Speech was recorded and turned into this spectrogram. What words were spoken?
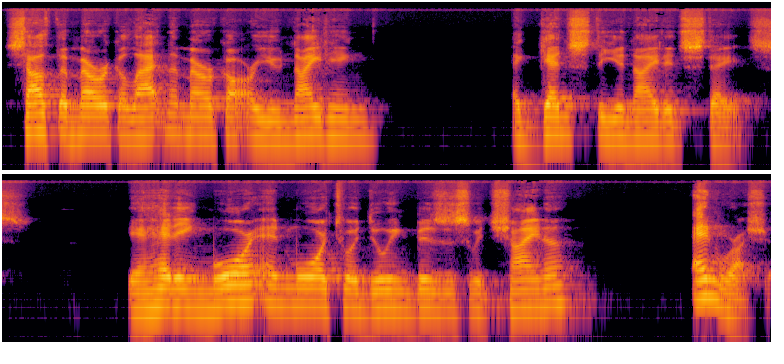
South America, Latin America are uniting against the United States. They're heading more and more toward doing business with China and Russia.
